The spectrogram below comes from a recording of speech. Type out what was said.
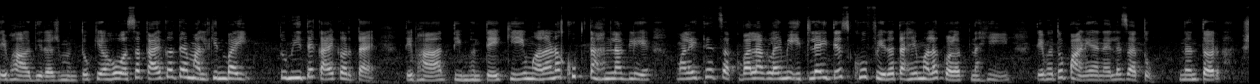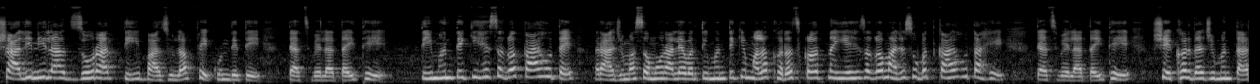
तेव्हा अधिराज म्हणतो की अहो असं काय करताय मालकीनबाई? तुम्ही इथे काय करताय? तेव्हा ती म्हणते की मला ना खूप तहान लागली आहे मला इथे चकवा लागला आहे मी इथल्या इथेच खूप फिरत आहे. मला कळत नाही. तेव्हा तो पाणी आणायला जातो. नंतर शालिनीला जोरात ती बाजूला फेकून देते. त्याच वेळेला आता इथे ती म्हणते की हे सगळं काय होतंय? राजमा समोर आल्यावर ती म्हणते की मला खरंच कळत नाही आहे हे सगळं माझ्यासोबत काय होत आहे? त्याच वेळेला आता इथे शेखरदाजी म्हणतात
